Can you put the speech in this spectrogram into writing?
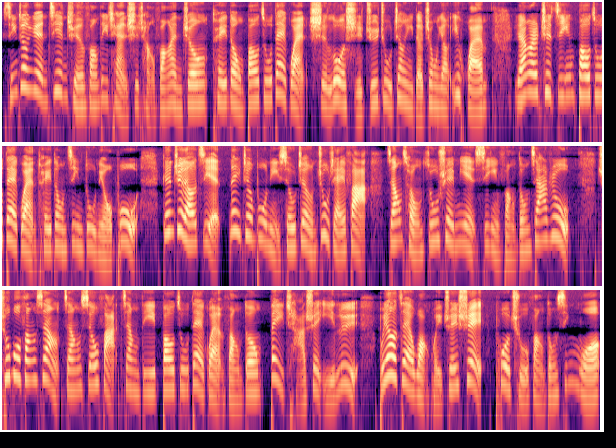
行政院健全房地产市场方案中，推动包租代管是落实居住正义的重要一环。然而，至今包租代管推动进度牛步。根据了解，内政部拟修正住宅法，将从租税面吸引房东加入。初步方向将修法降低包租代管房东被查税疑虑，不要再往回追税，破除房东心魔。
